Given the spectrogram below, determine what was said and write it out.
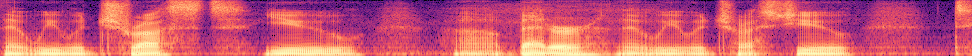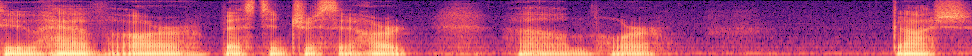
that we would trust you uh, better, that we would trust you to have our best interests at heart, um, or gosh,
